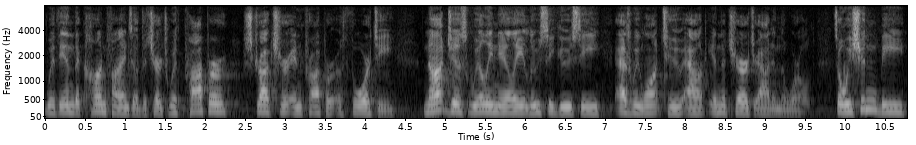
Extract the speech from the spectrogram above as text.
within the confines of the church with proper structure and proper authority, not just willy nilly, loosey goosey, as we want to out in the church or out in the world. So we shouldn't be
